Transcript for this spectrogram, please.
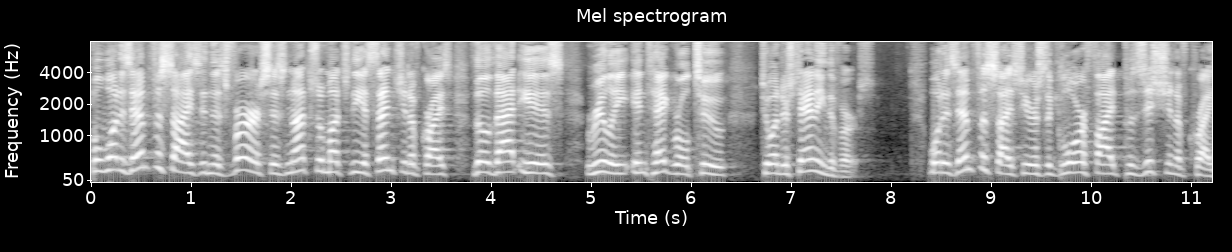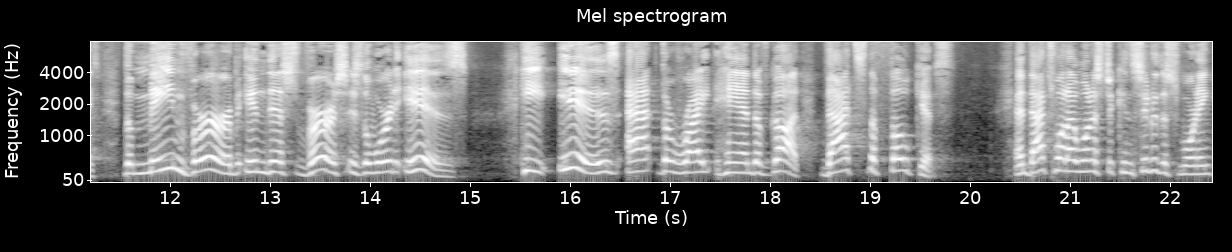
But what is emphasized in this verse is not so much the ascension of Christ, though that is really integral to to understanding the verse. What is emphasized here is the glorified position of Christ. The main verb in this verse is the word is. He is at the right hand of God. That's the focus. And that's what I want us to consider this morning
